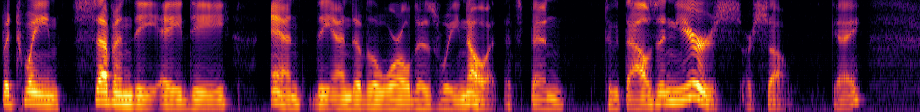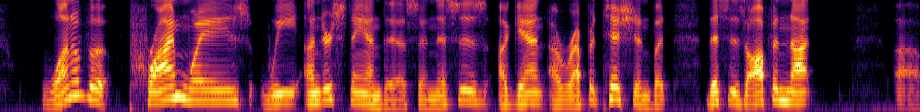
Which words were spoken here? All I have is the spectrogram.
between 70 AD and the end of the world as we know it? It's been 2,000 years or so. Okay? One of the prime ways we understand this, and this is again a repetition, but this is often not uh,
